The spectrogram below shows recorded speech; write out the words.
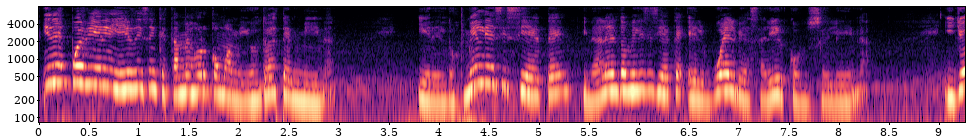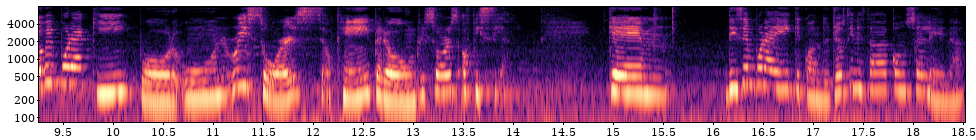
Y después vienen y ellos dicen que están mejor como amigos, entonces terminan. Y en el 2017, final del 2017, él vuelve a salir con Selena. Y yo vi por aquí, por un resource, ok, pero un resource oficial, que mm, dicen por ahí que cuando Justin estaba con Selena,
